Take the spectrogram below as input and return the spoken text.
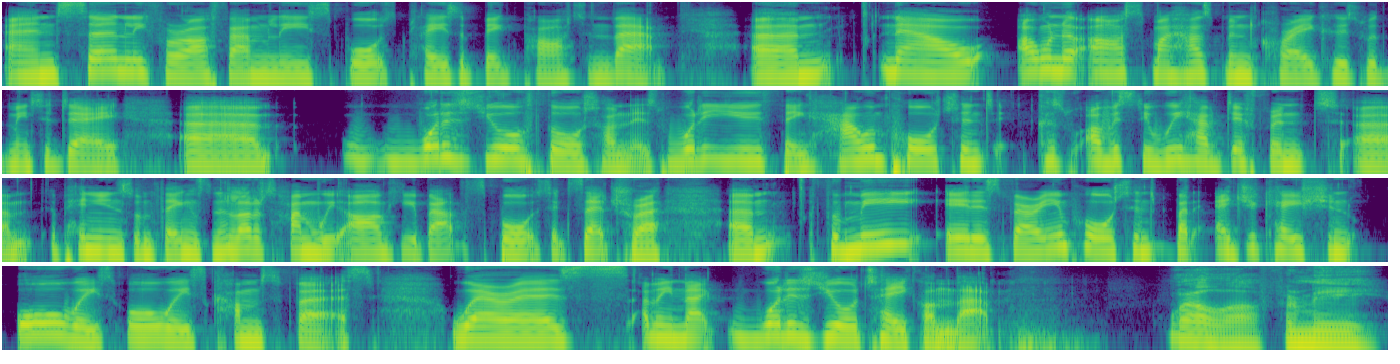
And certainly for our family, sports plays a big part in that. Um, now, I want to ask my husband, Craig, who's with me today. Um, what is your thought on this? What do you think? How important? Because obviously we have different um, opinions on things, and a lot of time we argue about the sports, etc. Um, for me, it is very important, but education always, always comes first. Whereas, I mean, like, what is your take on that? Well, uh, for me,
